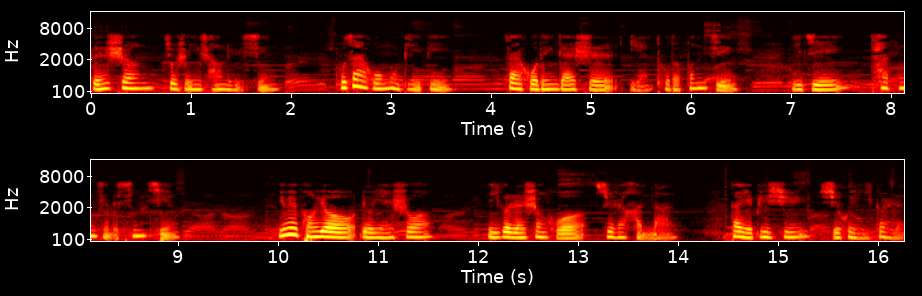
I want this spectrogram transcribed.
人生就是一场旅行，不在乎目的地。在乎的应该是沿途的风景，以及看风景的心情。一位朋友留言说：“一个人生活虽然很难，但也必须学会一个人，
